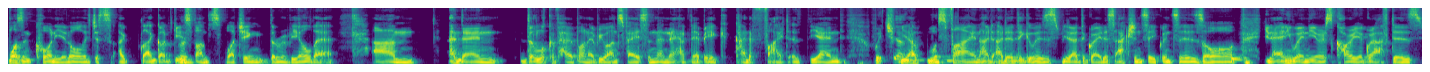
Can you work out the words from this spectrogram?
wasn't corny at all. It just I, I got goosebumps watching the reveal there. Um, and then the look of hope on everyone's face, and then they have their big kind of fight at the end, which Yeah. you know was fine. I, I don't think it was you know the greatest action sequences or you know anywhere near as choreographed as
